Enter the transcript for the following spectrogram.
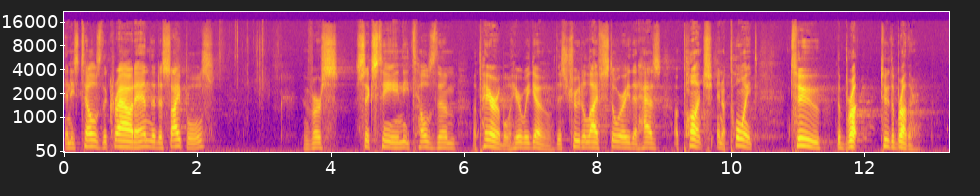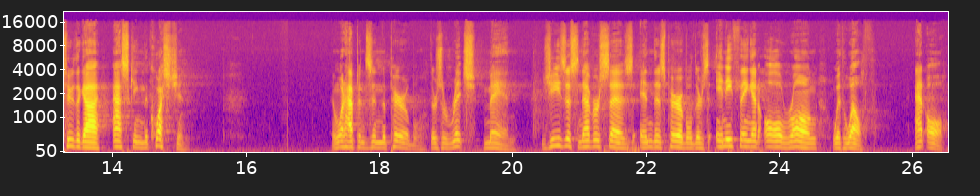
and he tells the crowd and the disciples, in verse 16, he tells them a parable. Here we go. This true to life story that has a punch and a point to the, bro- to the brother, to the guy asking the question. And what happens in the parable? There's a rich man. Jesus never says in this parable there's anything at all wrong with wealth. At all.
